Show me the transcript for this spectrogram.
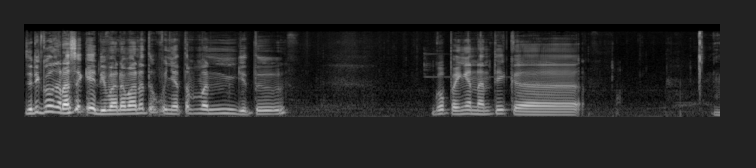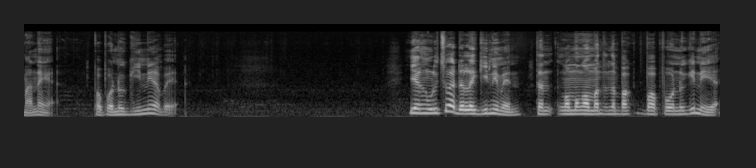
Jadi gue ngerasa kayak di mana-mana tuh punya temen gitu. Gue pengen nanti ke mana ya? Papua Nugini apa ya yang lucu adalah gini men. Ngomong-ngomong tentang Papua Nugini ya.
